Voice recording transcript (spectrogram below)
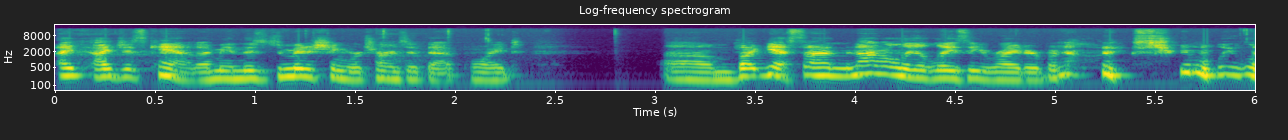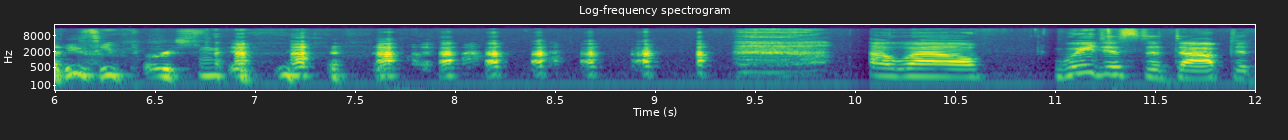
I, I just can't. I mean, there's diminishing returns at that point. Um, but yes, I'm not only a lazy writer, but I'm an extremely lazy person. uh, well, we just adopted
